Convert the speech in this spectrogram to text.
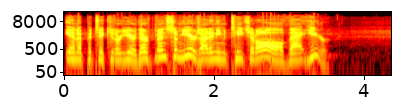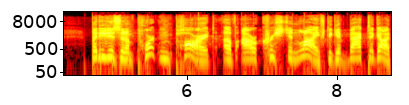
in a particular year. There have been some years I didn't even teach at all that year. But it is an important part of our Christian life to give back to God.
